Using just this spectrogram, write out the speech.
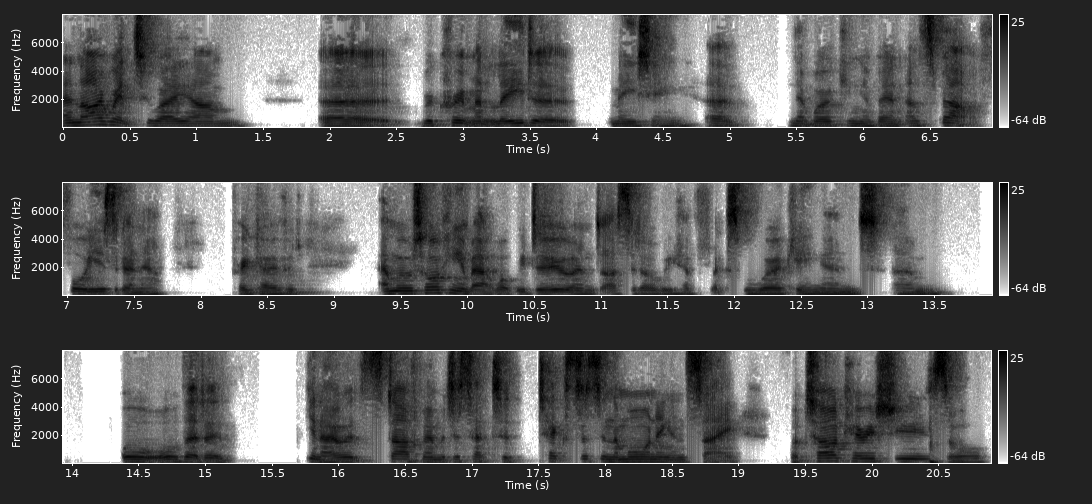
and I went to a, um, a recruitment leader meeting, a networking event. It's about four years ago now, pre-COVID, and we were talking about what we do. And I said, "Oh, we have flexible working, and um, or, or that a you know a staff member just had to text us in the morning and say, "Got childcare issues," or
